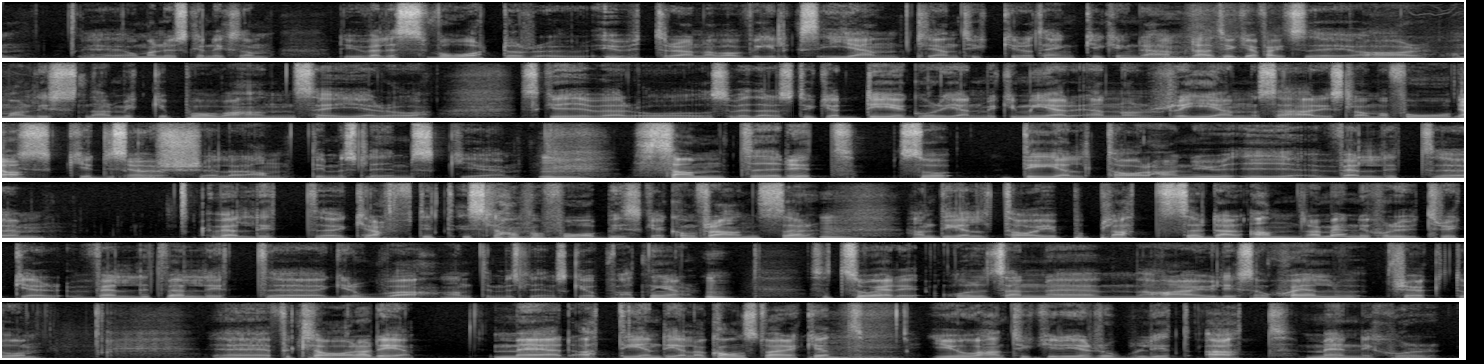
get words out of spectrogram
om man nu ska liksom det är ju väldigt svårt att utröna vad Vilks egentligen tycker och tänker kring det här. Mm. Det här tycker jag faktiskt jag har, om man lyssnar mycket på vad han säger och skriver och, och så vidare, så tycker jag det går igen mycket mer än någon ren så här islamofobisk diskurs eller antimuslimsk eh, Mm. Samtidigt så deltar han ju i väldigt, eh, väldigt eh, kraftigt islamofobiska konferenser. Mm. Han deltar ju på platser där andra människor uttrycker väldigt, väldigt eh, grova antimuslimska uppfattningar. Mm. Så att så är det. Och sen eh, har han ju liksom själv försökt eh, förklara det med att det är en del av konstverket. Mm. Jo, han tycker det är roligt att människor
